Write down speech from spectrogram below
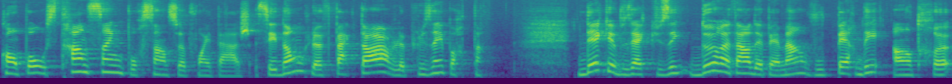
compose 35% de ce pointage. C'est donc le facteur le plus important. Dès que vous accusez deux retards de paiement, vous perdez entre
